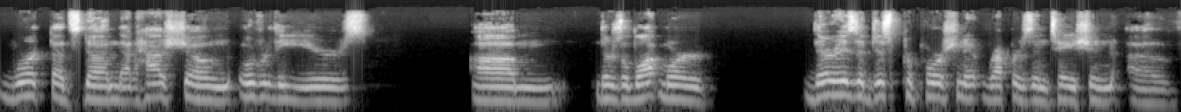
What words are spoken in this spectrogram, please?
work that's done that has shown over the years um, there's a lot more there is a disproportionate representation of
